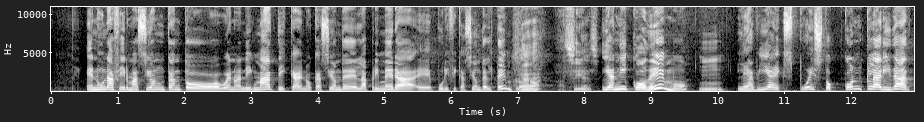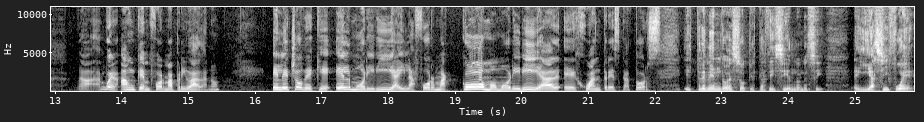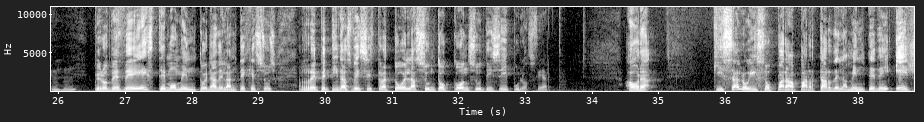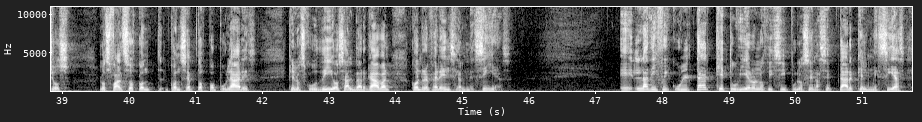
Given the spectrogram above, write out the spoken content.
en una afirmación un tanto, bueno, enigmática en ocasión de la primera eh, purificación del templo, ¿no? Así es. Y a Nicodemo mm. le había expuesto con claridad, ah, bueno, aunque en forma privada, ¿no? El hecho de que él moriría y la forma como moriría, eh, Juan 3:14. Es tremendo eso que estás diciendo, Nessie. Y así fue. Pero desde este momento en adelante Jesús repetidas veces trató el asunto con sus discípulos. Cierto. Ahora, Quizá lo hizo para apartar de la mente de ellos los falsos conceptos populares que los judíos albergaban con referencia al Mesías. Eh, la dificultad que tuvieron los discípulos en aceptar que el Mesías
